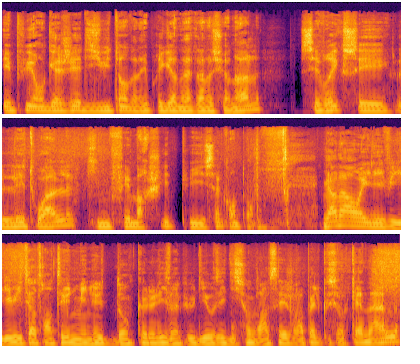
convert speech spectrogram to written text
et puis engagé à 18 ans dans les brigades internationales, c'est vrai que c'est l'étoile qui me fait marcher depuis 50 ans. Bernard-Henri Lévy, il est 8h31 minutes, donc le livre est publié aux éditions Grasset. Je rappelle que sur Canal,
